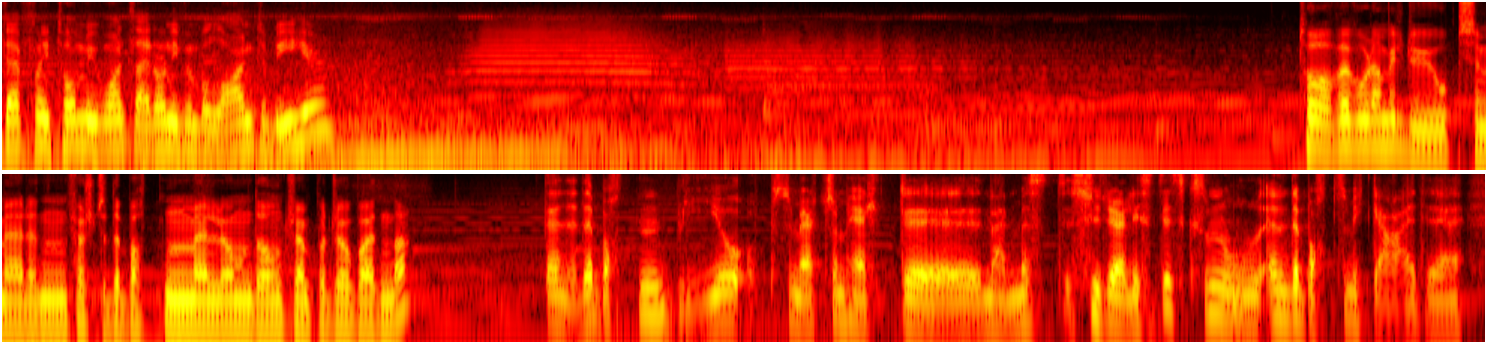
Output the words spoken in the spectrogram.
definitely told me once I don't even belong to be here. Tove, hvordan vil du oppsummere den første debatten mellom Donald Trump og Joe Biden, da? Denne debatten blir jo oppsummert som helt uh, nærmest surrealistisk. Som en debatt som ikke er uh,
